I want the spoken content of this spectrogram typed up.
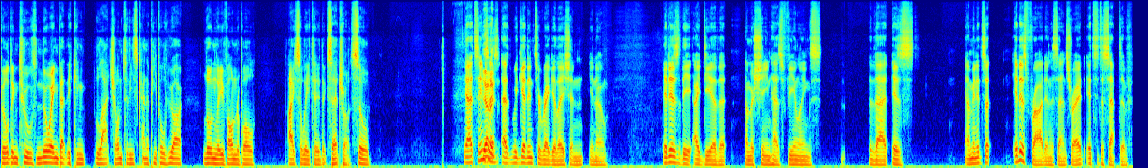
building tools knowing that they can latch onto these kind of people who are lonely, vulnerable, isolated, etc. So, yeah, it seems yeah, as, as we get into regulation, you know, it is the idea that a machine has feelings that is I mean, it's a, it is fraud in a sense, right? It's deceptive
